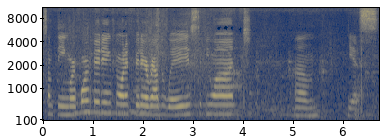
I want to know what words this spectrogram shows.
something more form-fitting, if you want to fit it around the waist, if you want. Um, yes.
